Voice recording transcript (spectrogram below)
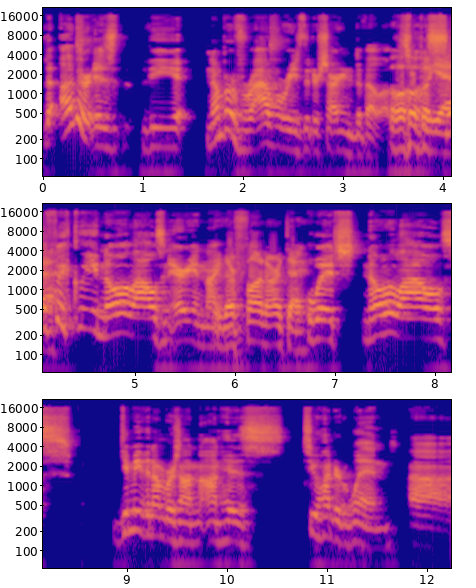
The other is the number of rivalries that are starting to develop. Oh, yeah. Specifically, Noah Lyles and Erriyon Knight. They're fun, aren't they? which Noah Lyles, give me the numbers on, on his 200 win. Uh,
